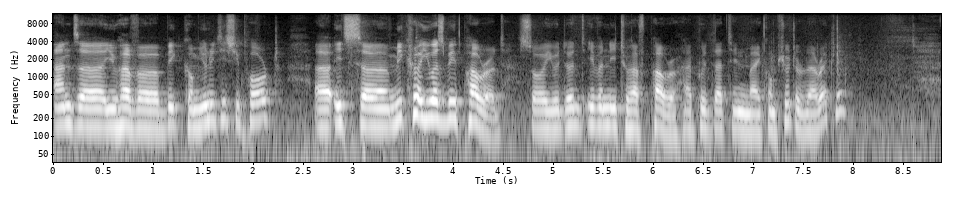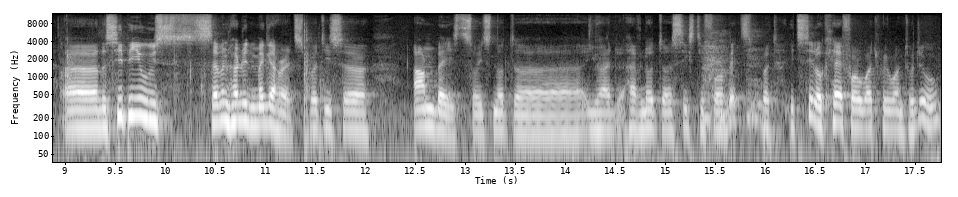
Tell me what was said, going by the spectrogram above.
and uh, you have a big community support. Uh, it's uh, micro USB powered, so you don't even need to have power. I put that in my computer directly. The CPU is 700 megahertz, but it's uh, ARM based, so it's not you had, have not uh, 64 bits, but it's still okay for what we want to do.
